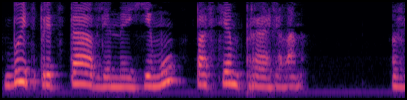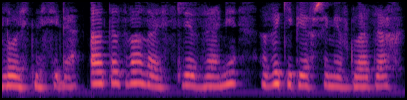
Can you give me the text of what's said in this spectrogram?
быть представленной ему по всем правилам. Злость на себя отозвалась слезами, закипевшими в глазах.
